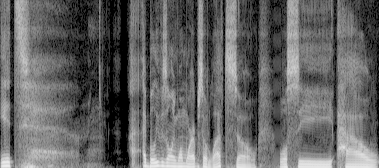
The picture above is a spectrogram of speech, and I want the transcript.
it I believe there's only one more episode left, so we'll see how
